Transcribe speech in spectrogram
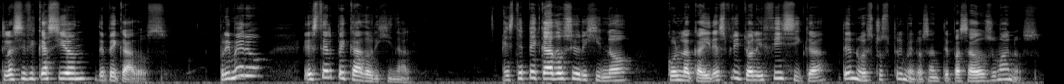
Clasificación de pecados. Primero está el pecado original. Este pecado se originó con la caída espiritual y física de nuestros primeros antepasados humanos.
